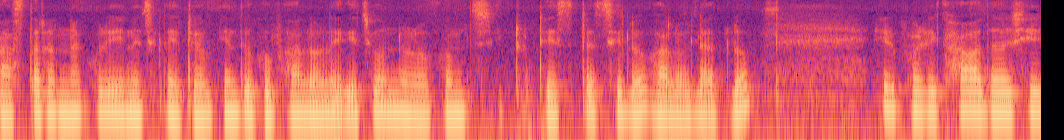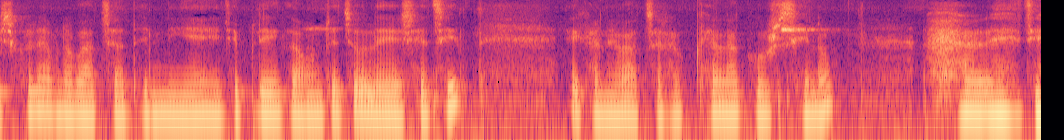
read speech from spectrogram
পাস্তা রান্না করে এনেছিল, এটাও কিন্তু খুব ভালো লেগেছে। অন্যরকম একটু টেস্টটা ছিল, ভালোই লাগল। এরপরে খাওয়া দাওয়া শেষ করে আমরা বাচ্চাদের নিয়ে এই যে প্লে গ্রাউন্ডে চলে এসেছি। এখানে বাচ্চারা খেলা করছিল। আর এই যে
